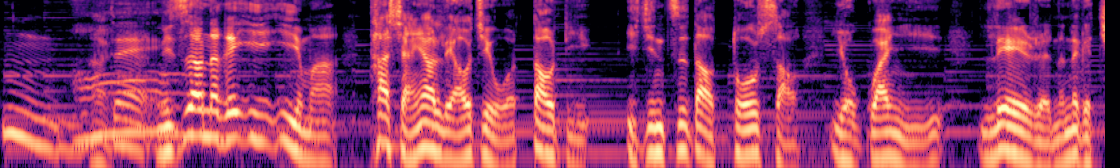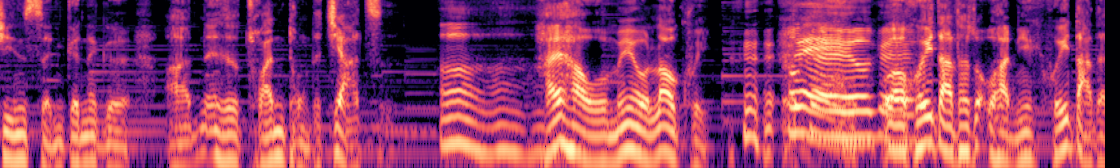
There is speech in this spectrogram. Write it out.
嗯，对，你知道那个意义吗？他想要了解我到底。已经知道多少有关于猎人的那个精神跟那个啊那个传统的价值？嗯嗯，还好我没有落亏。对，OK，我回答他说：“哇，你回答的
